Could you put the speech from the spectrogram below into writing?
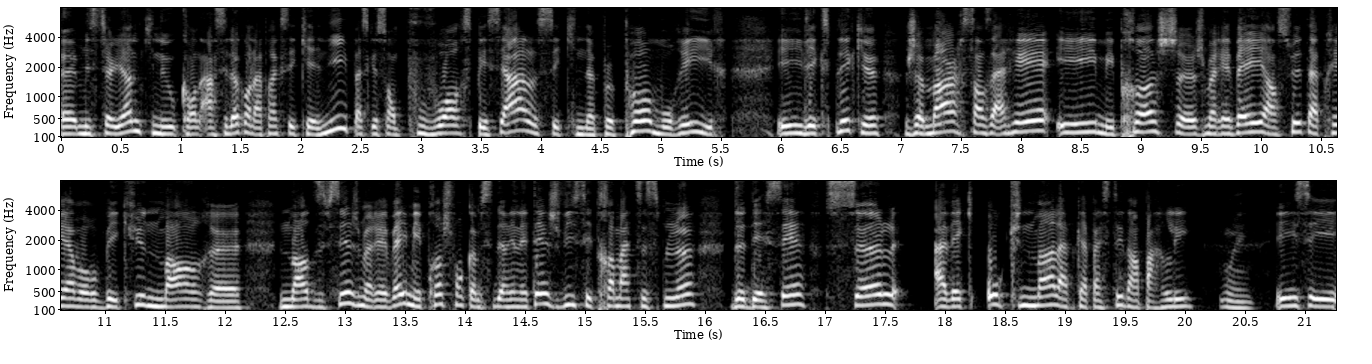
euh, Mysterion qui nous qu'on ah, c'est là qu'on apprend que c'est Kenny parce que son pouvoir spécial c'est qu'il ne peut pas mourir. Et il explique que je meurs sans arrêt et mes proches euh, je me réveille ensuite après avoir vécu une mort euh, une mort difficile. Je me réveille mes proches font comme si de rien n'était. Je vis ces traumatismes là de décès seul avec aucunement la capacité d'en parler. Oui, et c'est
